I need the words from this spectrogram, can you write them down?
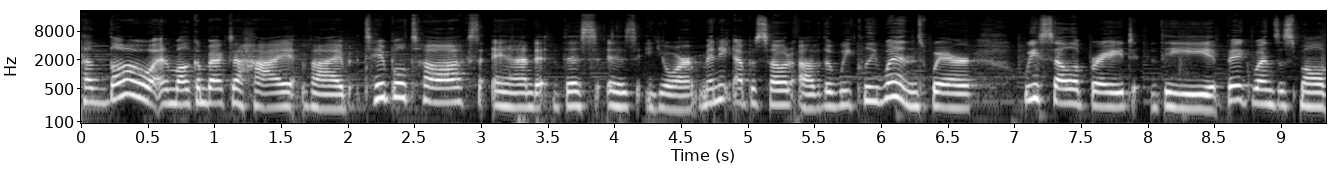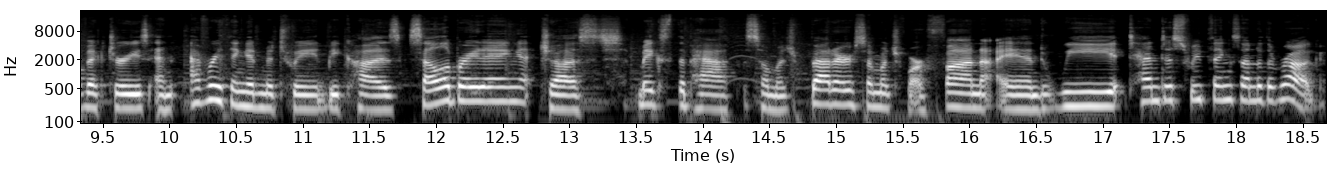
Hello, and welcome back to High Vibe Table Talks. And this is your mini episode of the weekly wins, where we celebrate the big wins, the small victories, and everything in between because celebrating just makes the path so much better, so much more fun, and we tend to sweep things under the rug.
